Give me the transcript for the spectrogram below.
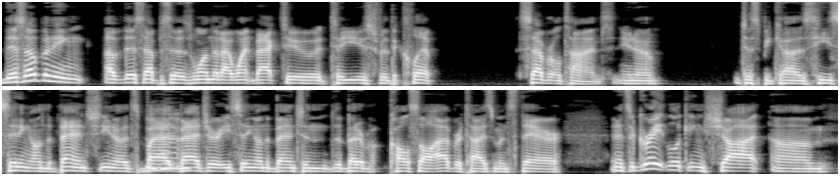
this opening of this episode is one that I went back to to use for the clip several times. You know, just because he's sitting on the bench. You know, it's Bad mm-hmm. Badger. He's sitting on the bench, and the Better Call Saul advertisements there, and it's a great looking shot. Um,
